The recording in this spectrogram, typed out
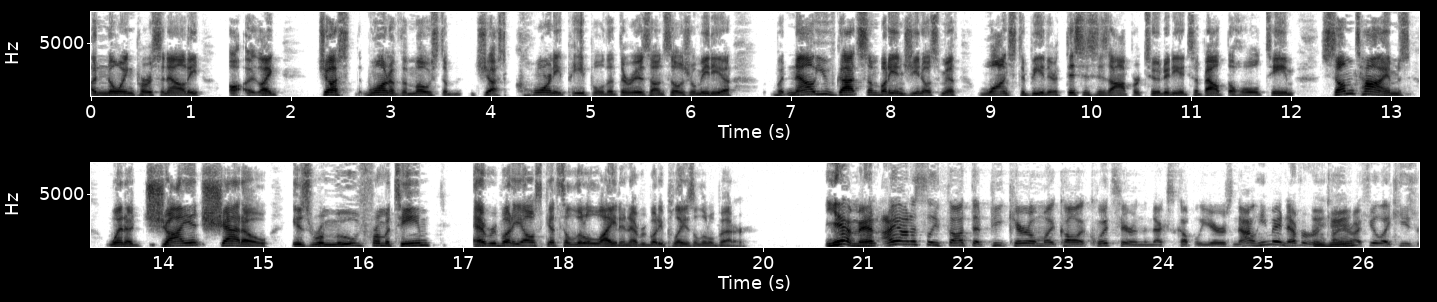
annoying personality, uh, uh like just one of the most just corny people that there is on social media. But now you've got somebody in Geno Smith wants to be there. This is his opportunity. It's about the whole team. Sometimes when a giant shadow is removed from a team, everybody else gets a little light and everybody plays a little better. Yeah, man. I honestly thought that Pete Carroll might call it quits here in the next couple years. Now he may never retire. Mm-hmm. I feel like he's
